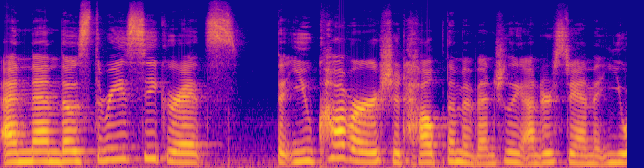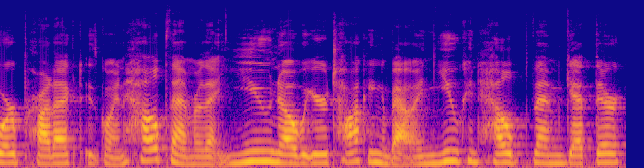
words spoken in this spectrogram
And then those three secrets that you cover should help them eventually understand that your product is going to help them or that you know what you're talking about and you can help them get their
